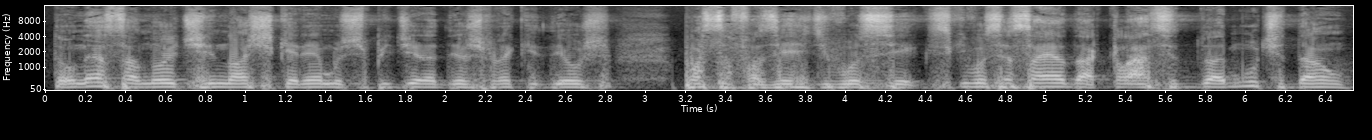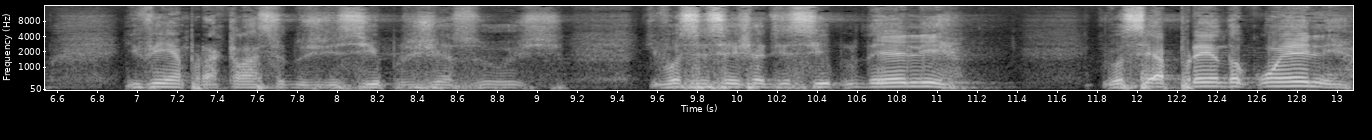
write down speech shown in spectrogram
Então, nessa noite, nós queremos pedir a Deus para que Deus possa fazer de você, que você saia da classe da multidão e venha para a classe dos discípulos de Jesus. Que você seja discípulo dele, você aprenda com ele.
